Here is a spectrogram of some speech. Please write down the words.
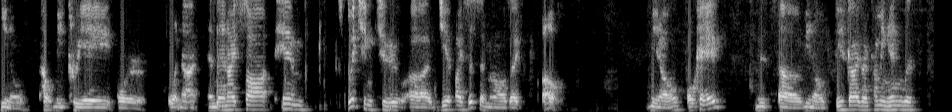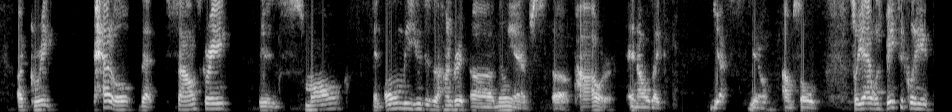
you know, help me create or whatnot. And then I saw him switching to uh, GFI system, and I was like, oh, you know, okay, it's uh, you know, these guys are coming in with a great pedal that sounds great, is small, and only uses a 100 uh, milliamps uh, power. And I was like, yes, you know, I'm sold. So yeah, it was basically,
